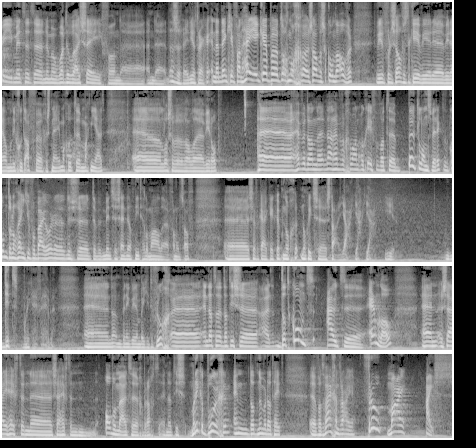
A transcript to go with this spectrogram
Met het nummer What Do I Say van een, dat is een radiotrekker. En dan denk je van, hé, hey, ik heb toch nog zoveel seconden over. Weer voor de keer weer, weer helemaal niet goed afgesneden. Maar goed, maakt niet uit. lossen we wel weer op. Uh, hebben we dan, dan hebben we gewoon ook even wat uh, buitenlands werk. Er komt er nog eentje voorbij hoor. dus de mensen zijn nog niet helemaal van ons af. eens even kijken. Ik heb nog, nog iets staan. Ja, ja, ja. Hier. Dit moet ik even hebben. En dan ben ik weer een beetje te vroeg. en dat, dat, is, dat komt uit Ermelo. En zij heeft een, zij heeft een album uitgebracht. en dat is Marike Burger. En dat nummer dat heet, wat wij gaan draaien, Through My Eyes.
